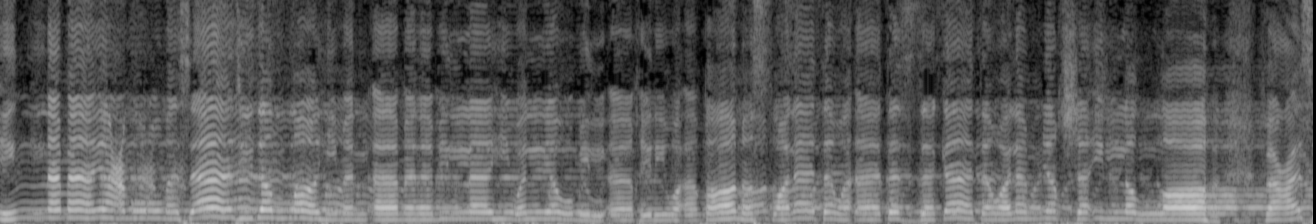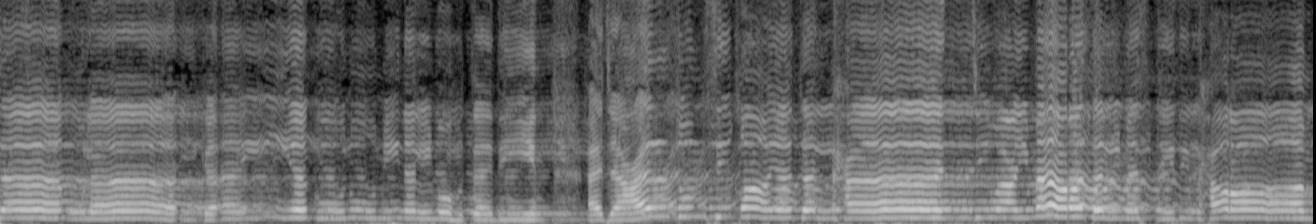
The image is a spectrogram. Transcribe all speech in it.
إنما يعمر مساجد الله من آمن بالله واليوم الآخر وأقام الصلاة وآت الزكاة ولم يخش إلا الله. فعسى أولئك أن يكونوا من المهتدين. أجعلتم سقاية الحاج وعمارة المسجد الحرام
